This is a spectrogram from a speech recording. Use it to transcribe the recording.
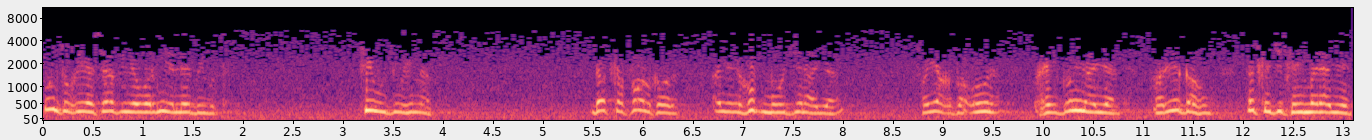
Buntukiya saafiya warmiya leebay fii wujuuhi naas dadka foolkooda ayay hub muujinayaan fayaqdacuuna waxay goynayaan fariiqahum dadka jidkay maraayeen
